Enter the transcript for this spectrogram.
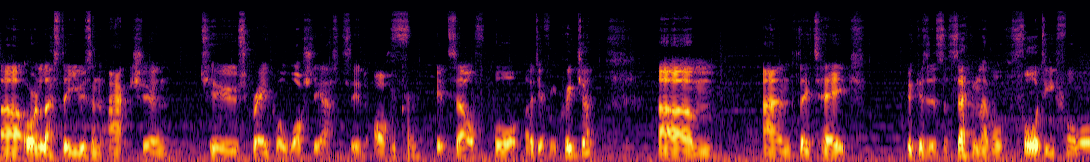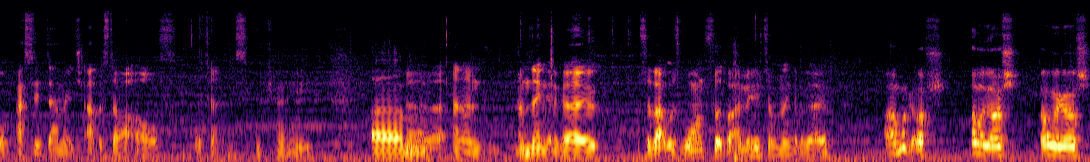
uh, or unless they use an action to scrape or wash the acid off Okay. itself or a different creature. Um, and they take, because it's a second level, 4d4 acid damage at the start of their turns. Okay. Um, Uh, and I'm, I'm then going to go. So that was one foot that I moved. I'm then going to go. Oh my gosh! Oh my gosh! Oh my gosh!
